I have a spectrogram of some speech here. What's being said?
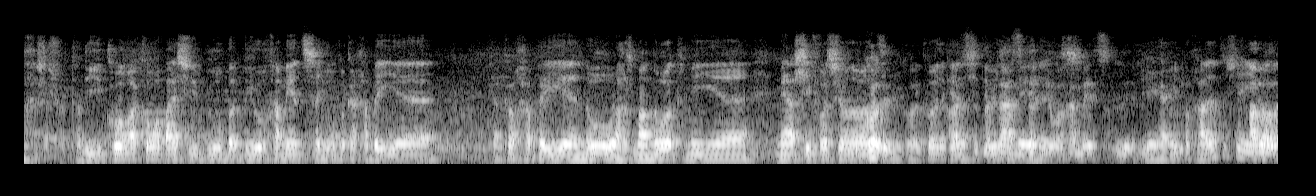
חששות. אני כל הבית שלי ביור- חמץ, היו כל כך הרבה... אה, כל כך הרבה, אה, נו, הזמנות אה, מהשאיפות שלנו. מקודם, מקודם. קודם, כן, אז אתה עשית ביור חמץ. ל- כן, האם פחדת שיהיו... אבל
